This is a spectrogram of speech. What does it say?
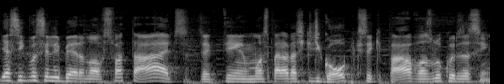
E assim que você libera novos fatalities, tem- tem umas paradas acho que de golpe que você equipava, umas loucuras assim.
